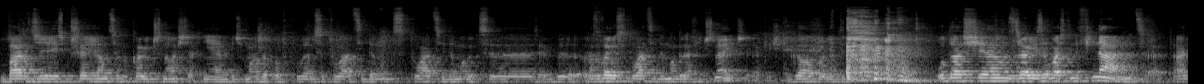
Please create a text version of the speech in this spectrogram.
bardziej sprzyjających okolicznościach, nie wiem, być może pod wpływem sytuacji, sytuacji jakby rozwoju sytuacji demograficznej czy jakiejś geopolitycznej, uda się zrealizować ten finalny cel. Tak?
